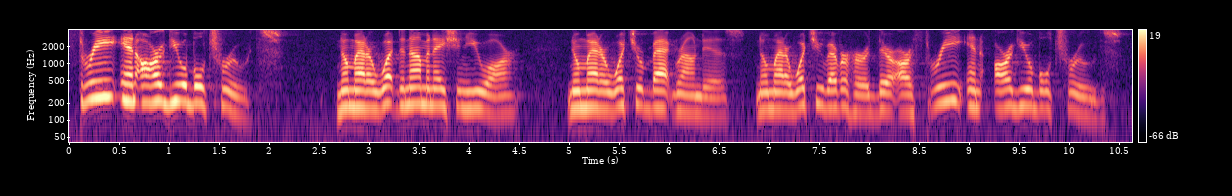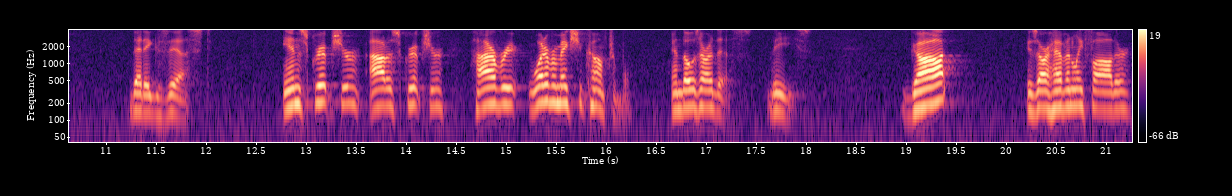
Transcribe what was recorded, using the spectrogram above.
Three inarguable truths, no matter what denomination you are, no matter what your background is, no matter what you've ever heard, there are three inarguable truths that exist in Scripture, out of Scripture, however, whatever makes you comfortable. And those are this, these. God is our Heavenly Father.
